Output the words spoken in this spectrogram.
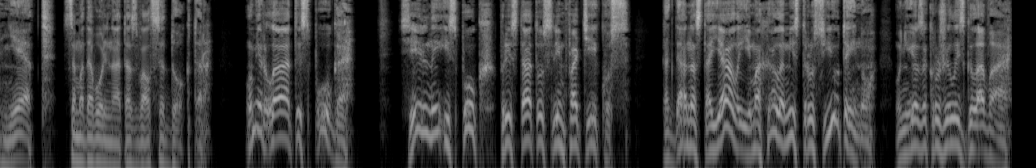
нет», — самодовольно отозвался доктор. «Умерла от испуга. Сильный испуг при статус лимфатикус. Когда она стояла и махала мистеру Сьютейну, у нее закружилась голова.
